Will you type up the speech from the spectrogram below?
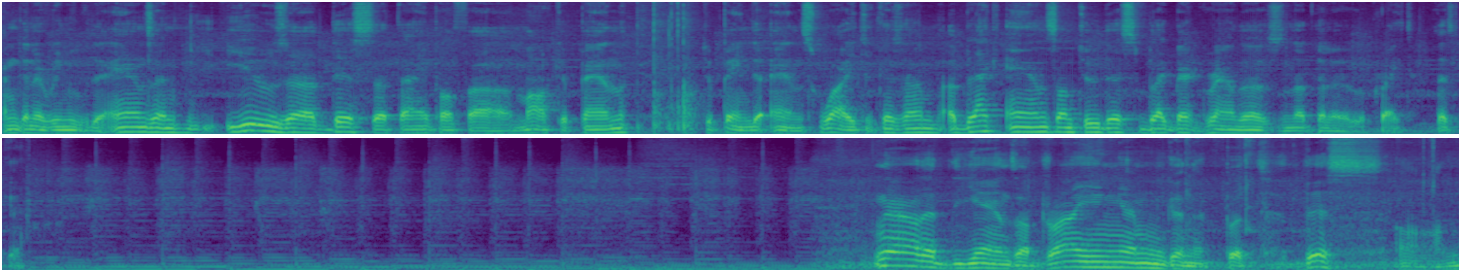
I'm gonna remove the ends and use uh, this uh, type of uh, marker pen to paint the ends white because um, a black ends onto this black background is not gonna look right. Let's go. Now that the ends are drying, I'm gonna put this on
